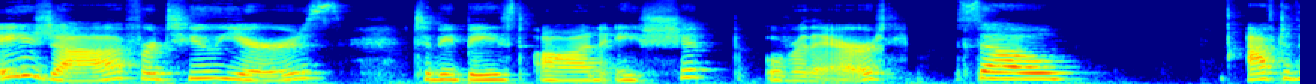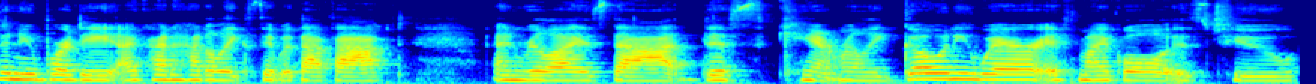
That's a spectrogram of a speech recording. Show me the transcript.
Asia for two years to be based on a ship over there. So after the Newport date, I kind of had to like sit with that fact and realize that this can't really go anywhere if my goal is to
